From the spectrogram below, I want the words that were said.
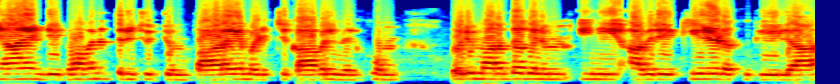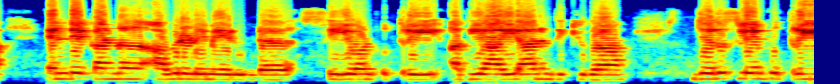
ഞാൻ എന്റെ ഭവനത്തിനു ചുറ്റും പാളയമടിച്ച് കാവൽ നിൽക്കും. ഒരു മർദ്ദകനും ഇനി അവരെ കീഴടക്കുകയില്ല. എന്റെ കണ്ണ് അവരുടെ മേലുണ്ട്. സിയോൺ പുത്രി അതിയായി ആനന്ദിക്കുക. ജെറുസലേം പുത്രി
